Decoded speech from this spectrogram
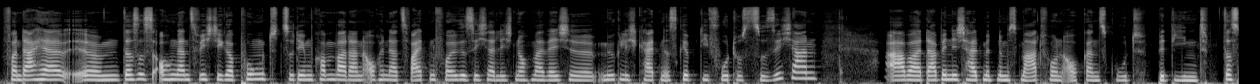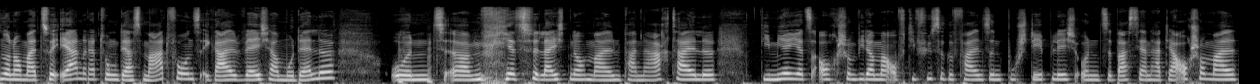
von daher, ähm, das ist auch ein ganz wichtiger Punkt. Zu dem kommen wir dann auch in der zweiten Folge sicherlich nochmal, welche Möglichkeiten es gibt, die Fotos zu sichern. Aber da bin ich halt mit einem Smartphone auch ganz gut bedient. Das nur nochmal zur Ehrenrettung der Smartphones, egal welcher Modelle. Und ähm, jetzt vielleicht noch mal ein paar Nachteile, die mir jetzt auch schon wieder mal auf die Füße gefallen sind, buchstäblich. Und Sebastian hat ja auch schon mal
